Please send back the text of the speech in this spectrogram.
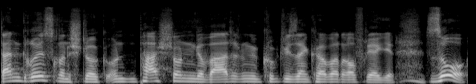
Dann einen größeren Schluck und ein paar Stunden gewartet und geguckt, wie sein Körper darauf reagiert. So.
